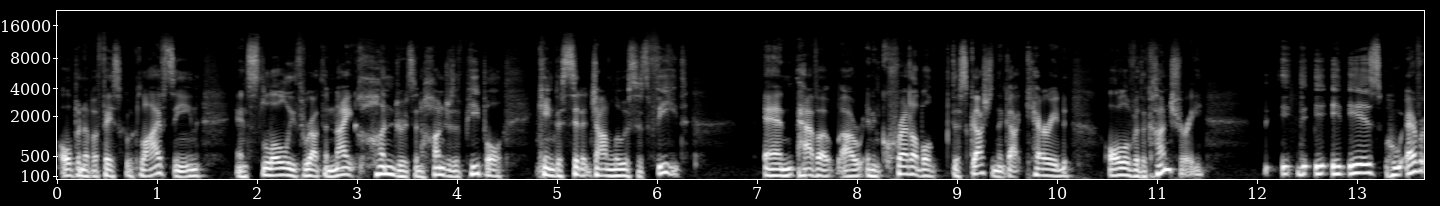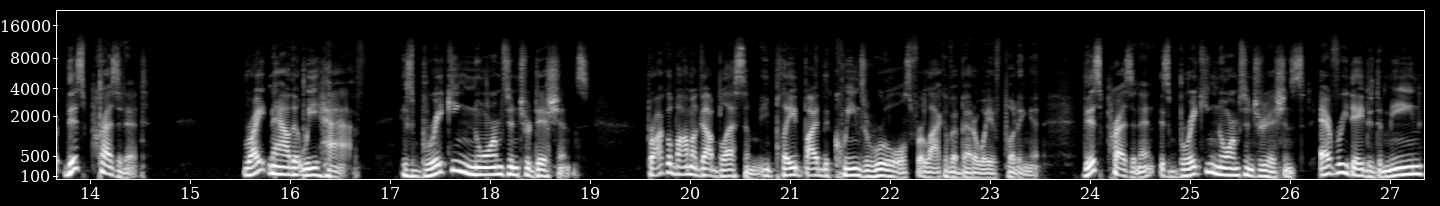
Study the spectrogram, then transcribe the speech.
opened up a Facebook Live scene, and slowly throughout the night, hundreds and hundreds of people came to sit at John Lewis's feet and have a, a, an incredible discussion that got carried all over the country it, it is whoever this president right now that we have is breaking norms and traditions. Barack Obama, God bless him, he played by the Queen's rules, for lack of a better way of putting it. This president is breaking norms and traditions every day to demean,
